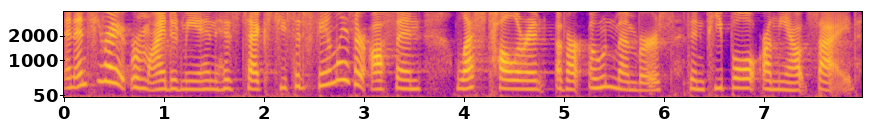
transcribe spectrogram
And N.T. Wright reminded me in his text, he said, families are often less tolerant of our own members than people on the outside.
